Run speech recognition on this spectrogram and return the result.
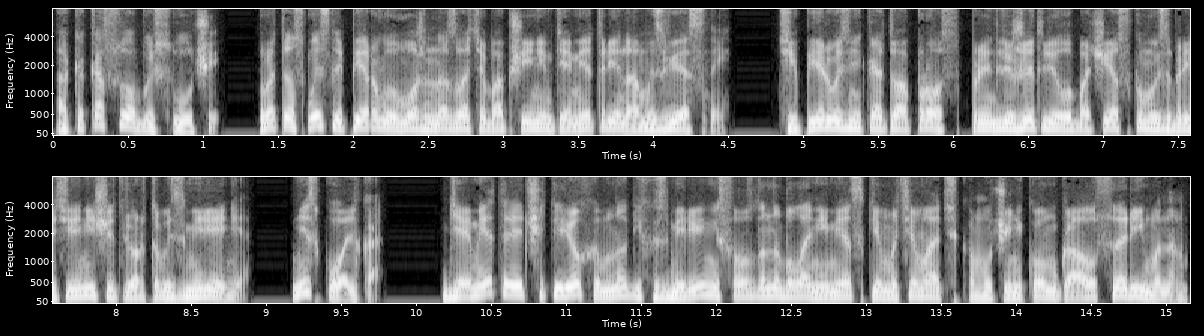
а как особый случай. В этом смысле первую можно назвать обобщением геометрии нам известной. Теперь возникает вопрос, принадлежит ли Лобачевскому изобретение четвертого измерения? Нисколько. Геометрия четырех и многих измерений создана была немецким математиком, учеником Гаусса Риманом.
